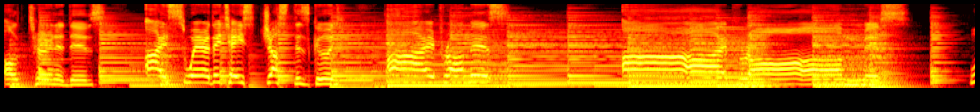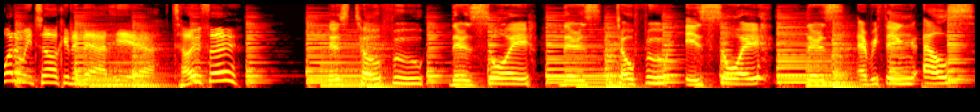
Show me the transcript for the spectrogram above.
alternatives, I swear they taste just as good. I promise. I promise. What are we talking about here? Tofu? There's tofu, there's soy, there's tofu is soy, there's everything else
